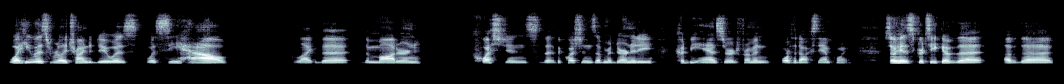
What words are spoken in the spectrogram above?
what he was really trying to do was was see how like the the modern questions, the, the questions of modernity could be answered from an orthodox standpoint. So his critique of the of the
